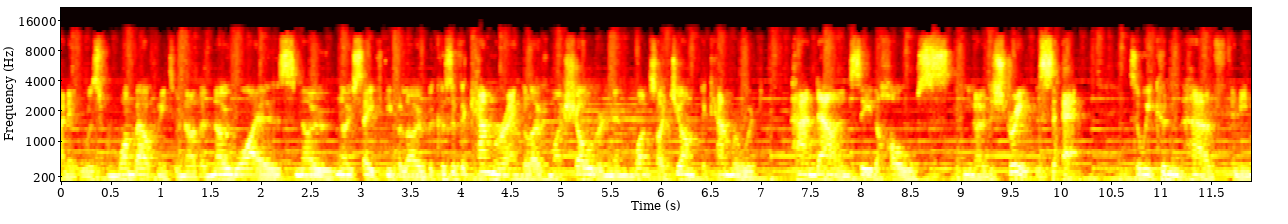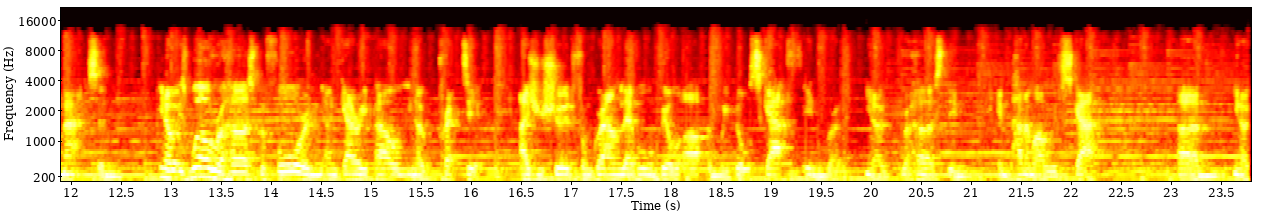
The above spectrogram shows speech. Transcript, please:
and it was from one balcony to another, no wires, no no safety below, because of the camera angle over my shoulder. And then once I jumped, the camera would pan down and see the whole, you know, the street, the set. So we couldn't have any mats. And you know, it was well rehearsed before, and, and Gary Powell, you know, prepped it as you should from ground level and built up. And we built SCAF in, you know, rehearsed in in Panama with SCAF um, you know,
